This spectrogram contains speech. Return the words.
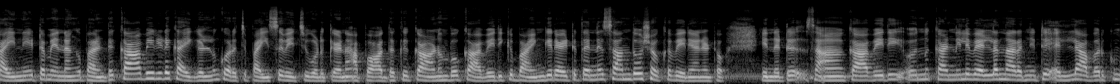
കൈനേട്ടം എന്നങ്ങ് പറഞ്ഞിട്ട് കാവേരിയുടെ കൈകളിലും കുറച്ച് പൈസ വെച്ച് കൊടുക്കുകയാണ് അപ്പോൾ അതൊക്കെ കാണുമ്പോൾ കാവേരിക്ക് ഭയങ്കരമായിട്ട് തന്നെ സന്തോഷമൊക്കെ വരികയാണ് കേട്ടോ. എന്നിട്ട് കാവേരി ഒന്ന് കണ്ണിൽ വെള്ളം നിറഞ്ഞിട്ട് എല്ലാവർക്കും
